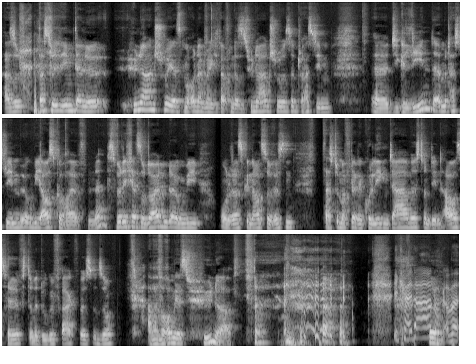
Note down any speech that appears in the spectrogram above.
Also, dass du eben deine Hühnerhandschuhe, jetzt mal unabhängig davon, dass es Hühnerhandschuhe sind, du hast ihm äh, die geliehen, damit hast du ihm irgendwie ausgeholfen. Ne? Das würde ich jetzt so deuten, irgendwie, ohne das genau zu wissen, dass du immer für deine Kollegen da bist und denen aushilfst, wenn du gefragt wirst und so. Aber warum jetzt Hühner? Keine Ahnung, aber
